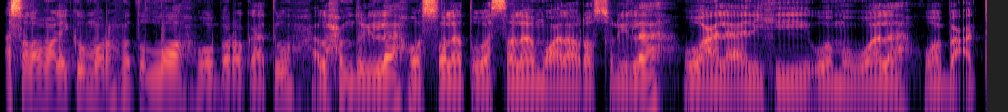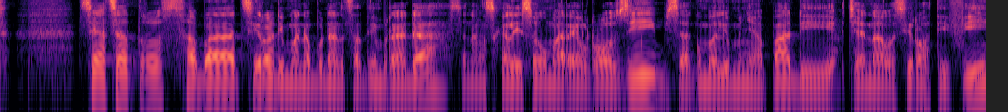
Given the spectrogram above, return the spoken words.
Assalamualaikum warahmatullahi wabarakatuh. Alhamdulillah wassalatu wassalamu ala Rasulillah wa ala alihi wa mawalah wa ba'd. Sehat-sehat terus sahabat Siroh di mana pun anda saat ini berada. Senang sekali saya Umar El Rozi bisa kembali menyapa di channel Siroh TV.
